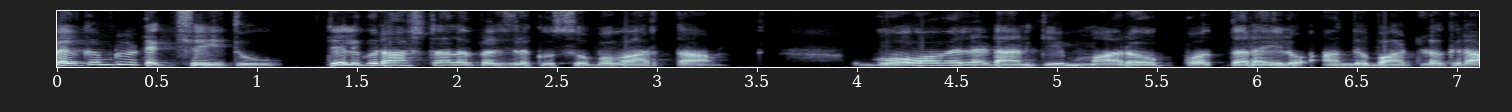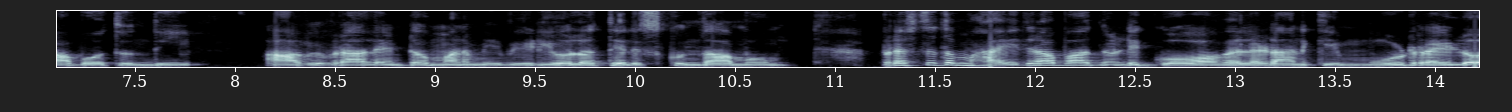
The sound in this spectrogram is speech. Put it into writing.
వెల్కమ్ టు టెక్ చైతు తెలుగు రాష్ట్రాల ప్రజలకు శుభవార్త. గోవా వెళ్ళడానికి మరో కొత్త రైలు అందుబాటులోకి రాబోతుంది. ఆ వివరాలేంటో మనం ఈ వీడియోలో తెలుసుకుందాము. ప్రస్తుతం హైదరాబాద్ నుండి గోవా వెళ్ళడానికి మూడు రైళ్ళు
